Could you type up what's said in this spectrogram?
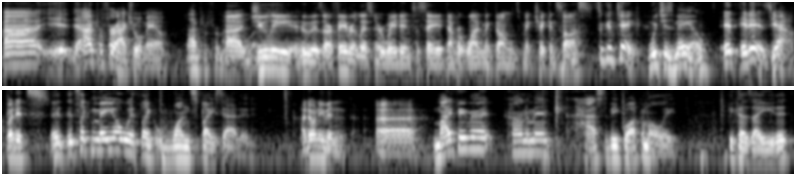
Uh, it- I prefer actual mayo. I prefer. Uh. Julie, who is our favorite listener, weighed in to say number one, McDonald's McChicken sauce. It's a good take. which is mayo. It, it is, yeah, but it's It, it's like mayo with like one spice added. I don't even Uh, My favorite condiment has to be guacamole because I eat it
